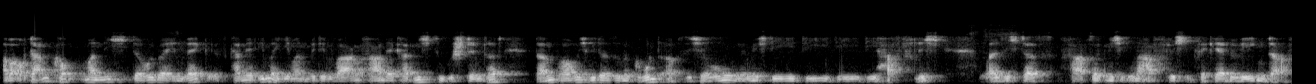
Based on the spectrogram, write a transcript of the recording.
Aber auch dann kommt man nicht darüber hinweg. Es kann ja immer jemand mit dem Wagen fahren, der gerade nicht zugestimmt hat. Dann brauche ich wieder so eine Grundabsicherung, nämlich die, die, die, die Haftpflicht, weil sich das Fahrzeug nicht ohne Haftpflicht im Verkehr bewegen darf.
